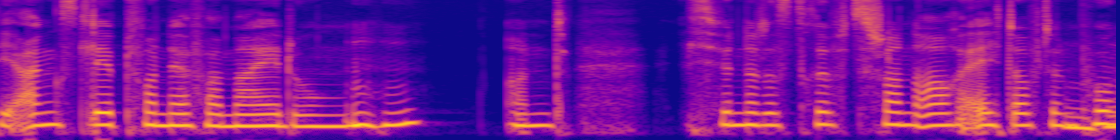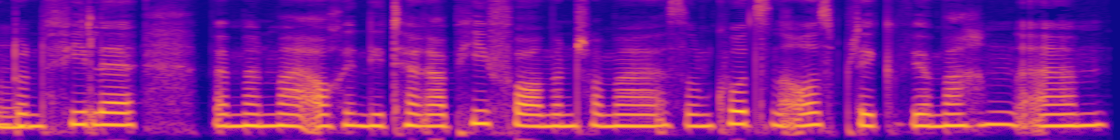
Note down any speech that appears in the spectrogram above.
Die Angst lebt von der Vermeidung. Mhm. Und ich finde, das trifft schon auch echt auf den mhm. Punkt. Und viele, wenn man mal auch in die Therapieformen schon mal so einen kurzen Ausblick wir machen, ähm,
